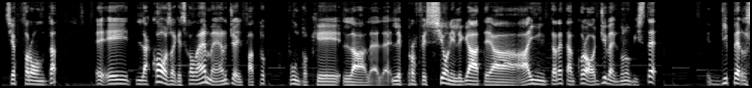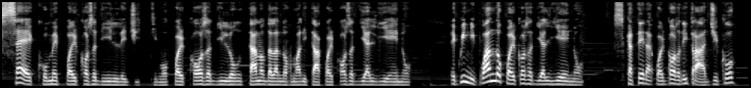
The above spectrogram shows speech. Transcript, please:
si affronta. E, e, la cosa che secondo me emerge è il fatto appunto che la, la, le professioni legate a, a internet ancora oggi vengono viste di per sé come qualcosa di illegittimo, qualcosa di lontano dalla normalità, qualcosa di alieno. E quindi quando qualcosa di alieno scatena qualcosa di tragico,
